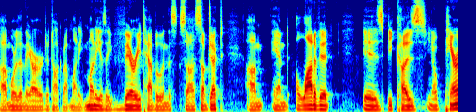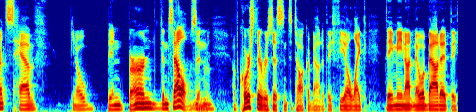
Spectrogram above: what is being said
uh, more than they are to talk about money. Money is a very taboo in this uh, subject. Um, and a lot of it is because, you know, parents have, you know, been burned themselves. Mm-hmm. And of course, they're resistant to talk about it. They feel like they may not know about it. They,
